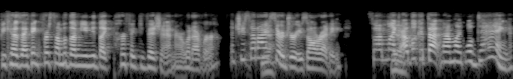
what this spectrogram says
because I think for some of them you need like perfect vision or whatever. And she's had eye yeah. surgeries already. So I'm like, yeah. I look at that and I'm like, well, dang,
